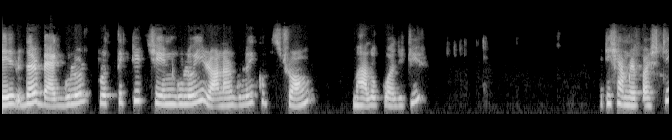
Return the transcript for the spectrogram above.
লেদার ব্যাগগুলোর প্রত্যেকটির চেন গুলোই রানার গুলোই খুব স্ট্রং ভালো কোয়ালিটির এটি সামনের পাশটি।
